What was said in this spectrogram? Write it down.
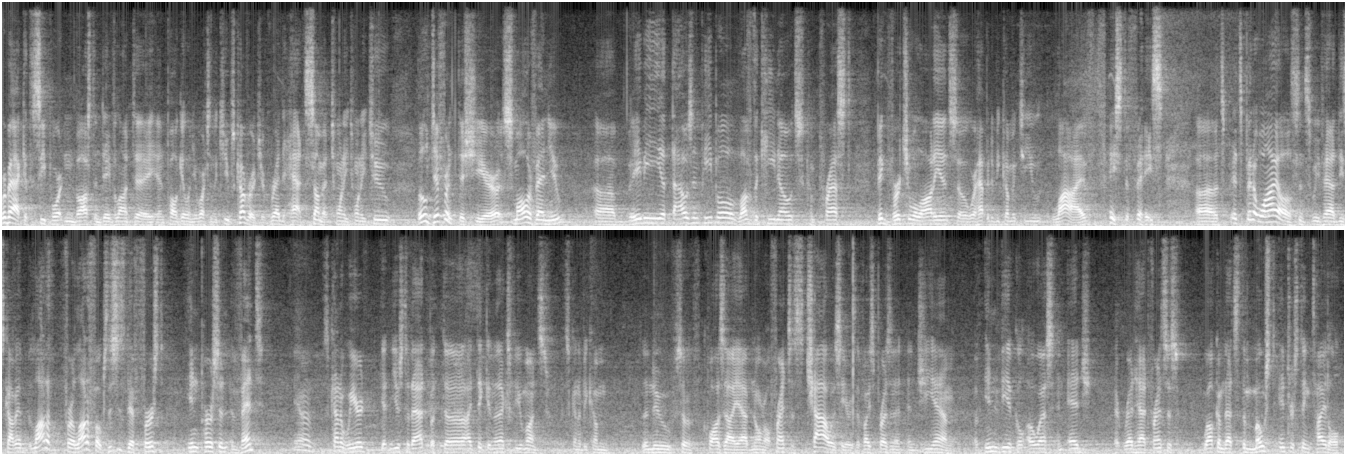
We're back at the Seaport in Boston. Dave Vellante and Paul Gillin. You're watching theCUBE's coverage of Red Hat Summit 2022. A little different this year, smaller venue, uh, maybe a thousand people, love the keynotes, compressed, big virtual audience, so we're happy to be coming to you live, face to face. Uh, it's, it's been a while since we've had these, a lot of, for a lot of folks, this is their first in-person event. You know, it's kind of weird getting used to that, but uh, I think in the next few months, it's going to become the new sort of quasi-abnormal. Francis Chow is here, he's the Vice President and GM of in-vehicle OS and Edge at Red Hat. Francis, welcome, that's the most interesting title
